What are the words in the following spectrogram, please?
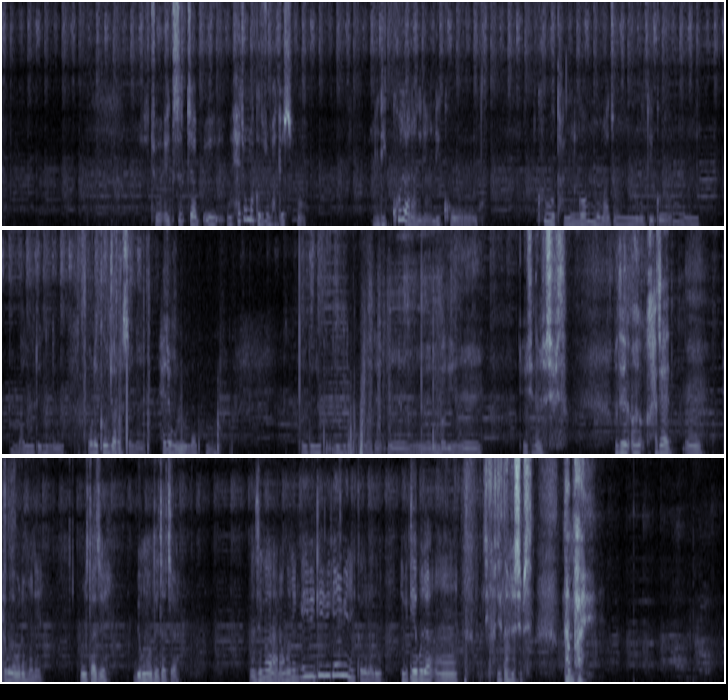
저 X자 이 해적 마크도 좀 바뀌었어. 리코잖아 그냥 리코. 그 다른 건뭐 맞은 것도 있고요 맞은 것도 있는데 뭐. 원래 그건 줄 알았어 난 해적 룰라고. 이거 이거 이거 맞아 외눈박이 예. 역시 남자 재밌어 어쨌든 어 가자. 응 해보자 오랜만에. 롤스타즈 명성 대자자. 난 생각을 안 하고 그냥 게임이 게임이 게임이니까 그래도. 재밌게 해보자. 어 어디까지 남자 재밌어 난 바이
